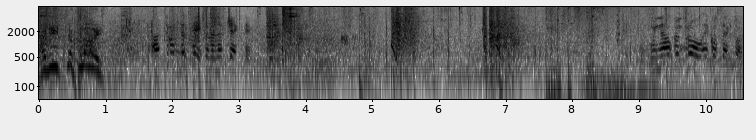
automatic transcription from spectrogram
I need supplies! Our troops have an objective. We now control Echo Sector.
